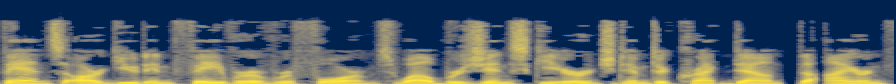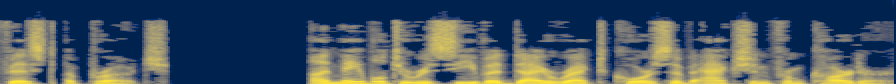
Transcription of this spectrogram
Vance argued in favor of reforms while Brzezinski urged him to crack down, the «iron fist» approach. Unable to receive a direct course of action from Carter,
